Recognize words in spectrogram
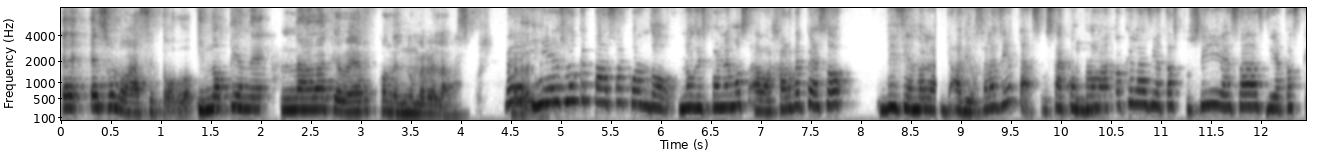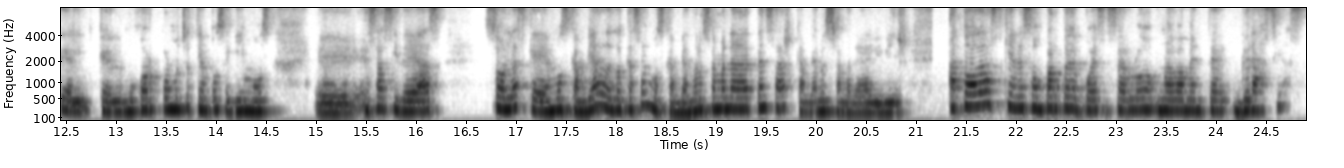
e, eso lo hace todo y no tiene nada que ver con el número de la báscula. Y es lo que pasa cuando nos disponemos a bajar de peso diciéndole adiós a las dietas, o sea, comprobando que las dietas, pues sí, esas dietas que, que a lo mejor por mucho tiempo seguimos, eh, esas ideas son las que hemos cambiado, es lo que hacemos, cambiando nuestra manera de pensar, cambiando nuestra manera de vivir. A todas quienes son parte de Puedes Hacerlo, nuevamente, gracias.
